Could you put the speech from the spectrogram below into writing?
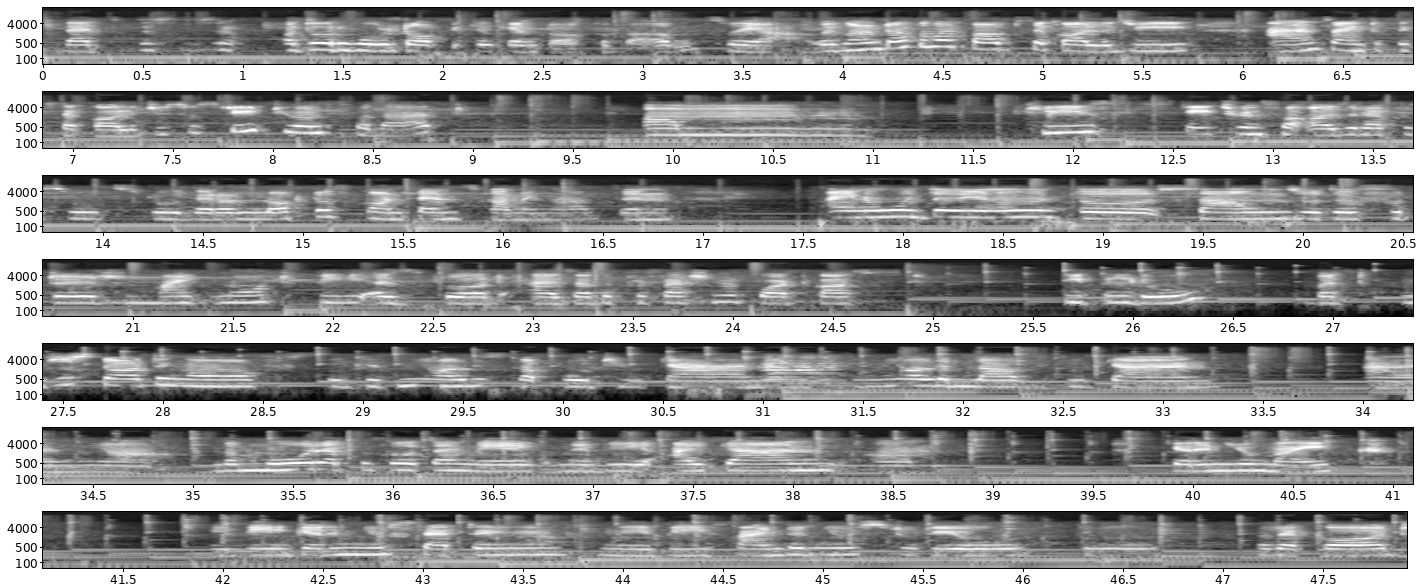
that this is another whole topic you can talk about. So yeah we're going to talk about pop psychology and scientific psychology. So stay tuned for that. Um please stay tuned for other episodes too. There are a lot of contents coming up and i know the you know the sounds or the footage might not be as good as other professional podcast people do but i'm just starting off so give me all the support you can and give me all the love you can and yeah the more episodes i make maybe i can um, get a new mic maybe get a new setting maybe find a new studio to record.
